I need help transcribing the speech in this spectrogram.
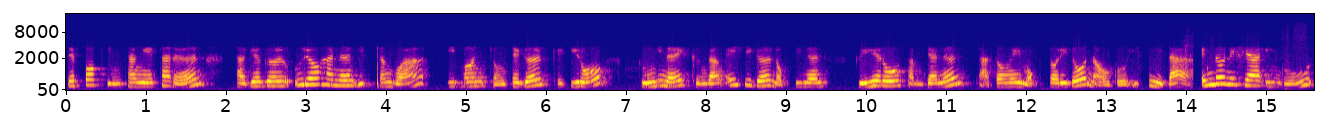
대폭 인상에 따른 가격을 우려하는 입장과 이번 정책을 계기로 국민의 건강 의식을 높이는 기회로 삼자는 자성의 목소리도 나오고 있습니다. 인도네시아 인구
